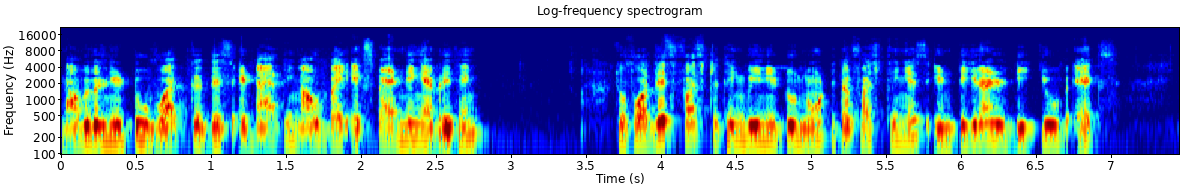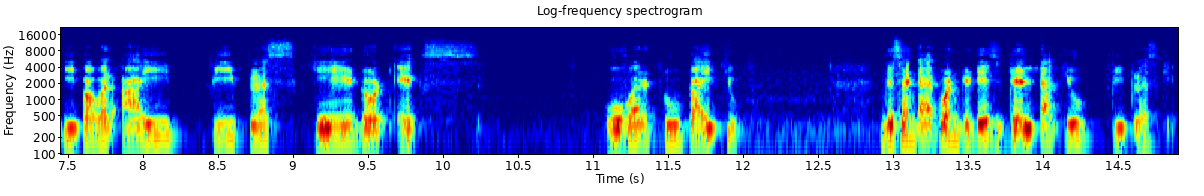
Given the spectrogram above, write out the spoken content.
Now we will need to work this entire thing out by expanding everything. So for this first thing we need to note, the first thing is integral d cube x e power i p plus k dot x over 2 pi cube. This entire quantity is delta cube p plus k.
